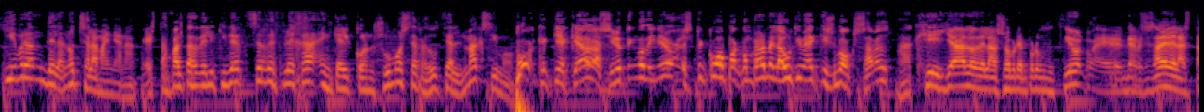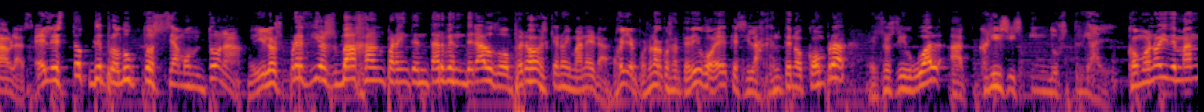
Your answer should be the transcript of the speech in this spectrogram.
quiebran de la noche a la mañana. Esta falta de liquidez se refleja en que el consumo se reduce al máximo. ¿Qué quieres que haga? Si no tengo dinero, estoy como para comprarme la última Xbox, ¿sabes? Aquí ya lo de la sobreproducción eh, se sale de las tablas. El stock de productos se amontona y los precios bajan para intentar vender algo, pero es que no hay manera. Oye, pues una cosa te digo, ¿eh? Que si la gente no compra, eso es igual a crisis industrial. Como no hay demanda,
